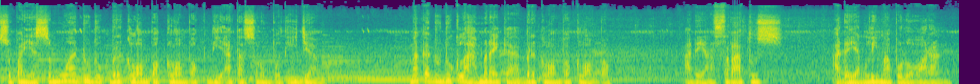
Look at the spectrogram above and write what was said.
supaya semua duduk berkelompok-kelompok di atas rumput hijau. Maka duduklah mereka berkelompok-kelompok. Ada yang seratus, ada yang lima puluh orang.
